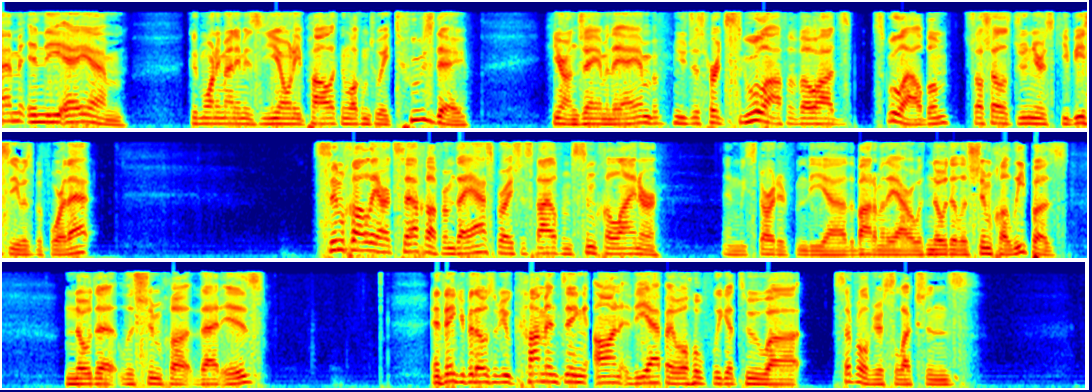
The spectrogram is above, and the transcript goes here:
JM in the AM. Good morning, my name is Yoni Pollak, and welcome to a Tuesday here on JM in the AM. You just heard School off of Ohad's school album. Shalshelis Jr.'s Kivisi was before that. Simcha Le'artzecha from Diaspora, Shishchayil from Simcha Leiner. And we started from the uh, the bottom of the hour with Noda L'Shimcha Lipas. Noda L'Shimcha, that is. And thank you for those of you commenting on the app. I will hopefully get to uh, several of your selections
